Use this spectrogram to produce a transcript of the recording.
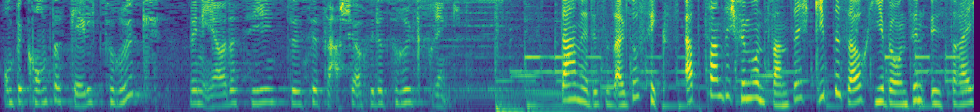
und bekommt das Geld zurück, wenn er oder sie diese Flasche auch wieder zurückbringt. Damit ist es also fix. Ab 2025 gibt es auch hier bei uns in Österreich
